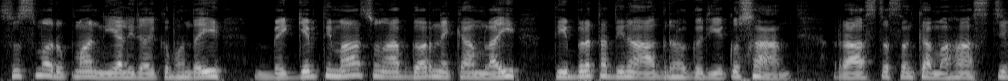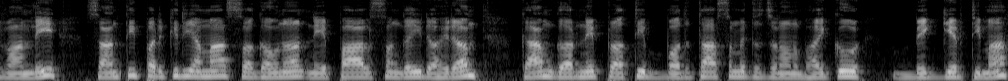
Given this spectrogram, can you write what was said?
सूक्ष्म रूपमा निहालिरहेको भन्दै विज्ञप्तिमा चुनाव गर्ने कामलाई तीव्रता दिन आग्रह गरिएको छ। राष्ट्रसङ्घका महासचिव वानले शान्ति प्रक्रियामा सघाउन नेपालसँगै रहेर काम गर्ने प्रतिबद्धता समेत जनाउनु भएको विज्ञप्तिमा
